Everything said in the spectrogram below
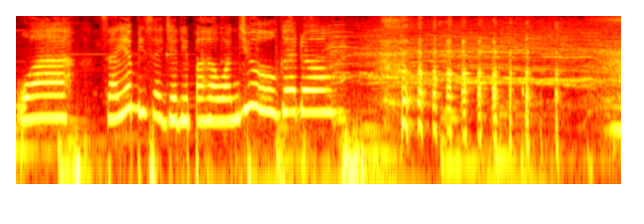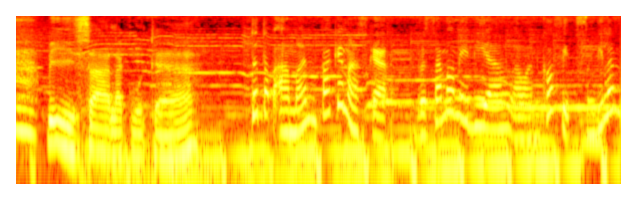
Wah, saya bisa jadi pahlawan juga dong. Bisa anak muda. Tetap aman pakai masker. Bersama media lawan COVID-19.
